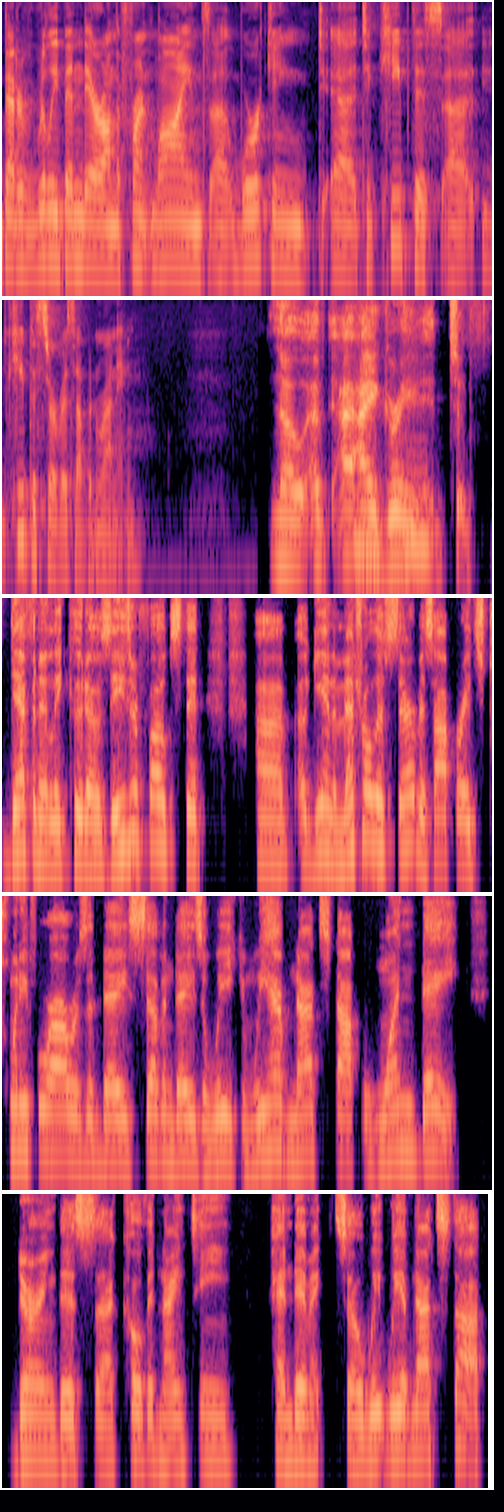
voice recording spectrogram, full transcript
that have really been there on the front lines, uh, working t- uh, to keep this uh, keep the service up and running. No, I, I agree. Mm-hmm. Definitely kudos. These are folks that, uh, again, the Metrolift service operates 24 hours a day, seven days a week, and we have not stopped one day during this uh, COVID 19 pandemic. So we, we have not stopped.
